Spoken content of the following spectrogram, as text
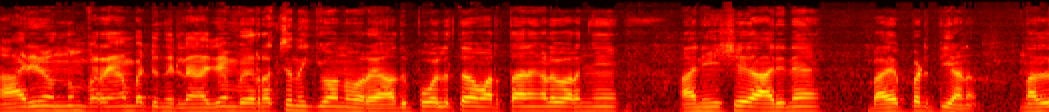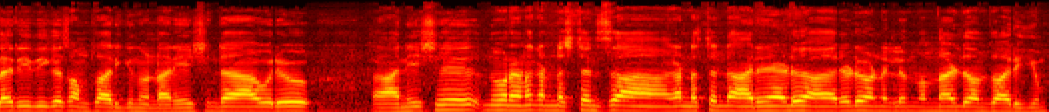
ആര്യനൊന്നും പറയാൻ പറ്റുന്നില്ല. ആര്യൻ വിറച്ച് നിൽക്കുവാന്ന് പറയാം. അതുപോലത്തെ വർത്തമാനങ്ങൾ പറഞ്ഞ് അനീഷ് ആര്യനെ ഭയപ്പെടുത്തിയാണ്. നല്ല രീതിക്ക് സംസാരിക്കുന്നുണ്ട്. അനീഷിന്റെ ആ ഒരു അനീഷ് എന്ന് പറയുന്ന കണ്ടസ്റ്റൻസ് കണ്ടസ്റ്റന്റ് ആര്യനോട് ആരോട് വേണമെങ്കിലും നന്നായിട്ട് സംസാരിക്കും.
